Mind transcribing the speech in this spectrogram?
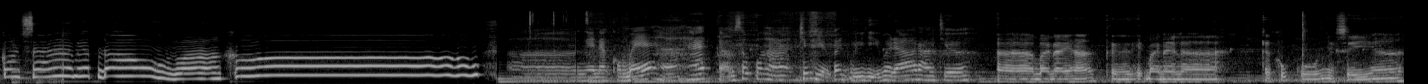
con sẽ biết đau và khóc. Ờ, ngày nào còn bé hả? Hát cảm xúc quá ha. Trước giờ có biểu diễn bài đó đâu chưa? À, bài này hả? Thì, thì bài này là ca khúc của nhạc sĩ à,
